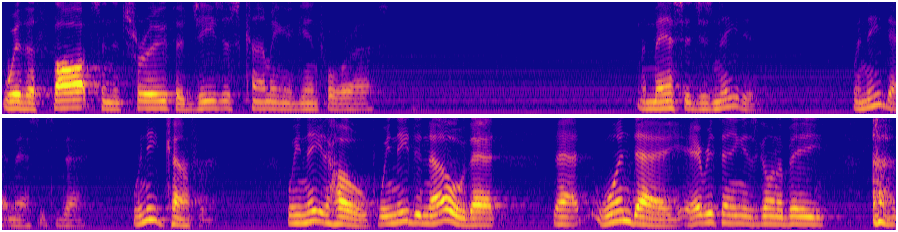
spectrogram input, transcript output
with the thoughts and the truth of Jesus coming again for us. The message is needed. We need that message today. We need comfort. We need hope. We need to know that, that one day everything is going to be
